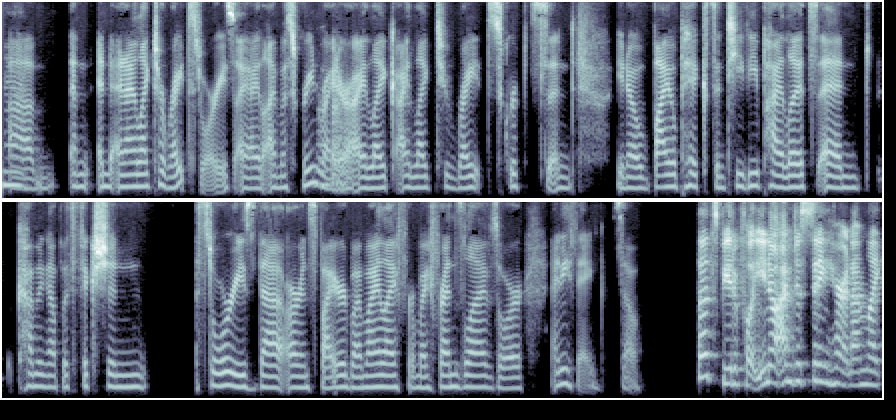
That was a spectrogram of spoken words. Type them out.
mm. um and and and I like to write stories. I, I am a screenwriter. I like I like to write scripts and you know biopics and TV pilots and coming up with fiction stories that are inspired by my life or my friends' lives or anything. So that's beautiful. You know, I'm just sitting here and I'm like,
